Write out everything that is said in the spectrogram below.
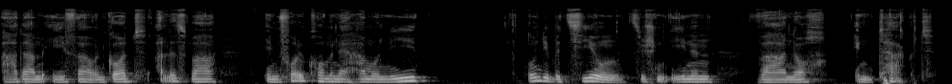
Adam, Eva und Gott, alles war in vollkommener Harmonie und die Beziehung zwischen ihnen war noch intakt.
